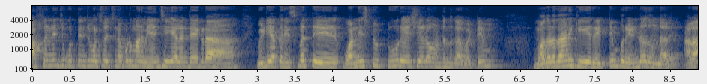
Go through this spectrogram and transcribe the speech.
ఆప్షన్ నుంచి గుర్తించవలసి వచ్చినప్పుడు మనం ఏం చేయాలంటే ఇక్కడ వీటి యొక్క నిష్పత్తి వన్ ఇస్ టు టూ రేషియోలో ఉంటుంది కాబట్టి మొదటిదానికి రెట్టింపు రెండోది ఉండాలి. అలా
